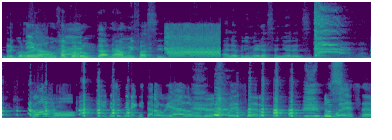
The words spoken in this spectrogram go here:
Recuerdo de la Dios, monja man. corrupta. Nada, muy fácil. A la primera, señores. ¿Cómo? Eso tiene que estar obviado, boludo. No puede ser. No puede ser.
